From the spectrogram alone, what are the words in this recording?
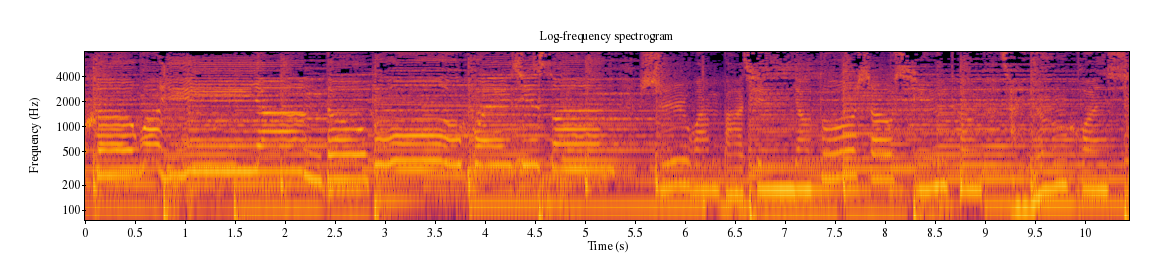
和我一样，都不会计算十万八千要多少心疼，才能换心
